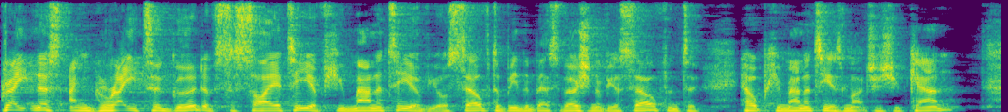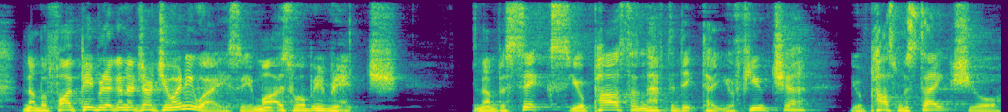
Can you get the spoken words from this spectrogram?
greatness and greater good of society, of humanity, of yourself, to be the best version of yourself and to help humanity as much as you can. Number five, people are going to judge you anyway, so you might as well be rich. Number six, your past doesn't have to dictate your future your past mistakes, your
